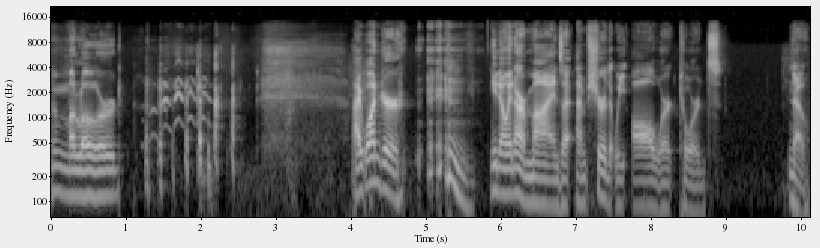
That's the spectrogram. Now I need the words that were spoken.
My lord. I wonder you know in our minds I, i'm sure that we all work towards no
